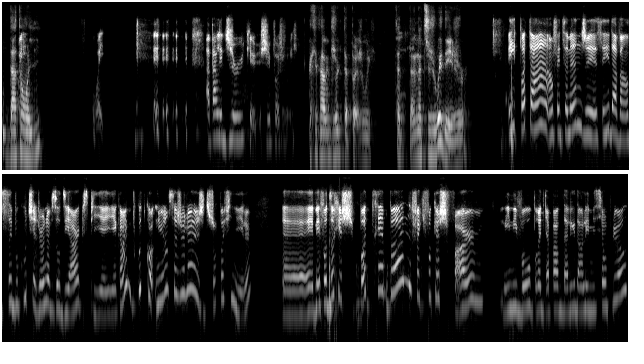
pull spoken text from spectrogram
dans ton lit? Oui. à parler de jeux que j'ai pas joué. Ok, parler de jeux que t'as pas joué. T'en as-tu joué des jeux? Et pas tant. En fin de semaine, j'ai essayé d'avancer beaucoup Children of Zodiacs, puis euh, il y a quand même beaucoup de contenu dans ce jeu-là. J'ai toujours pas fini, là. Euh, mais il faut dire que je suis pas très bonne, fait qu'il faut que je farm mes niveaux pour être capable d'aller dans les missions plus hautes.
